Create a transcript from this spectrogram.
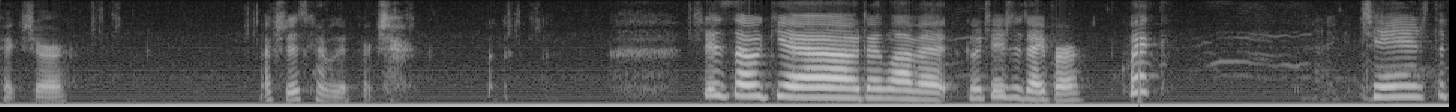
picture. Actually, it's kind of a good picture. She's so cute. I love it. Go change the diaper. Quick. Change the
